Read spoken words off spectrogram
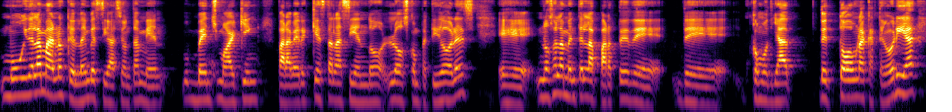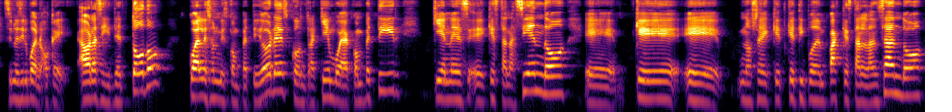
muy de la mano, que es la investigación también benchmarking para ver qué están haciendo los competidores, eh, no solamente en la parte de, de, como ya de toda una categoría, sino decir, bueno, ok, ahora sí, de todo, cuáles son mis competidores, contra quién voy a competir, quiénes, eh, qué están haciendo, eh, qué, eh, no sé, qué, tipo de empaque están lanzando,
